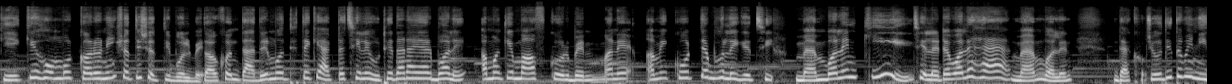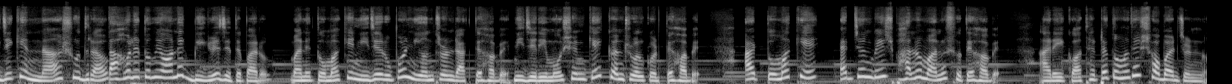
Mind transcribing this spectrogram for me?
কে কে হোমওয়ার্ক করনি? সত্যি সত্যি বলবে। তখন তাদের মধ্যে থেকে একটা ছেলে উঠে দাঁড়ায় আর বলে, আমাকে মাফ করবেন। মানে আমি করতে ভুলে গেছি। ম্যাম বলেন, কি? ছেলেটা বলে হ্যাঁ ম্যাম বলেন। দেখো, যদি তুমি নিজেকে না শুধরাও, তাহলে তুমি অনেক বিগড়ে যেতে পারো। মানে তোমাকে নিজের উপর নিয়ন্ত্রণ রাখতে হবে। নিজের ইমোশনকে কন্ট্রোল করতে হবে। আর তোমাকে একজন বেশ ভালো মানুষ হতে হবে। আর এই কথাটা তোমাদের সবার জন্য।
